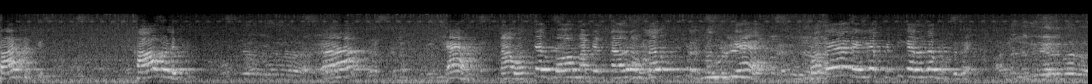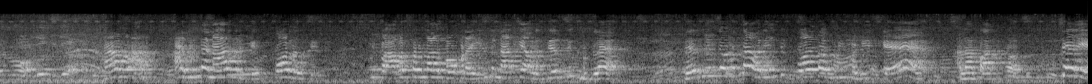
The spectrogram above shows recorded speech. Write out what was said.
காட்டுக்கு. காவலுக்கு. நான் ஒத்தல் போக மாட்டேன் உங்களை கூப்பிட்டு வந்திருக்கேன். கூப்பிடுவேன் ஆமா அது இந்த நாள் இருக்கு போறதுக்கு இப்ப அவசரமா போகக்கூடாது. இருந்து நாளைக்கு அவர் தெரிஞ்சுக்கணும்ல. தெரிஞ்சுக்கணும் தான் அவர் வீட்டுக்கு போறதா முடிவு பண்ணியிருக்கேன்? அதான் சரி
